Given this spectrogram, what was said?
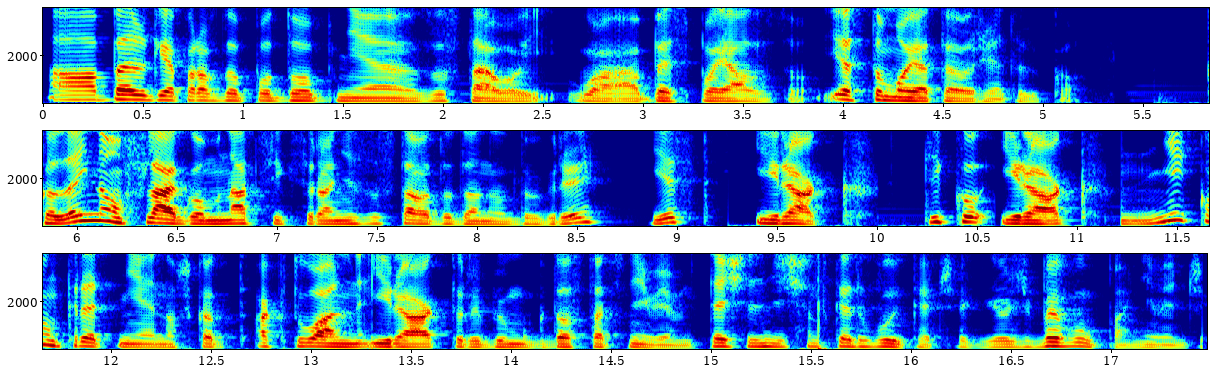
a Belgia prawdopodobnie została bez pojazdu. Jest to moja teoria tylko. Kolejną flagą nacji, która nie została dodana do gry, jest Irak. Tylko Irak, nie konkretnie na przykład aktualny Irak, który by mógł dostać, nie wiem, T-72 czy jakiegoś BWP, nie wiem, czy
